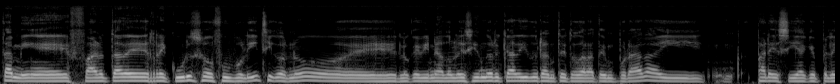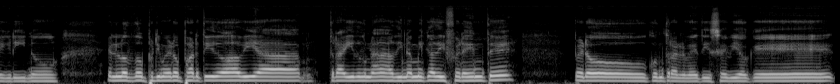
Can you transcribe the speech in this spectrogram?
también es falta de recursos futbolísticos, ¿no? Es lo que viene adoleciendo el Cádiz durante toda la temporada y parecía que Pellegrino en los dos primeros partidos había traído una dinámica diferente, pero contra el Betis se vio que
